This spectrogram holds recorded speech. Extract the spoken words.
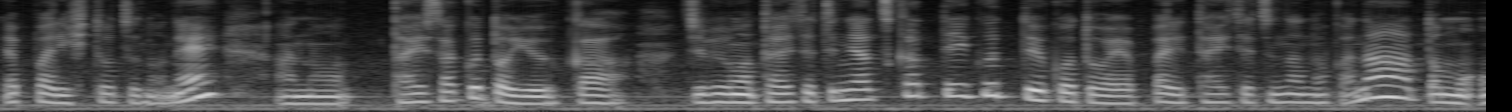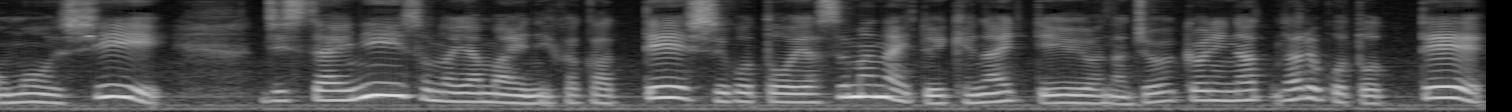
やっぱり一つのねあの対策というか自分を大切に扱っていくっていうことはやっぱり大切なのかなとも思うし実際にその病にかかって仕事を休まないといけないっていうような状況になることって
